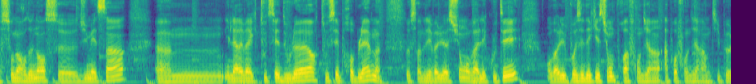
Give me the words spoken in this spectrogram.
son ordonnance du médecin, il arrive avec toutes ses douleurs, tous ses problèmes. Au sein de l'évaluation, on va l'écouter, on va lui poser des questions pour approfondir, un petit peu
